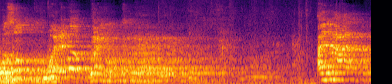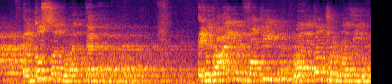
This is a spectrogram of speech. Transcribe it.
وصدق وعبر وعظه أنا مع القصة المؤدبة اللي تعين فضيله ولا تنشر رذيله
